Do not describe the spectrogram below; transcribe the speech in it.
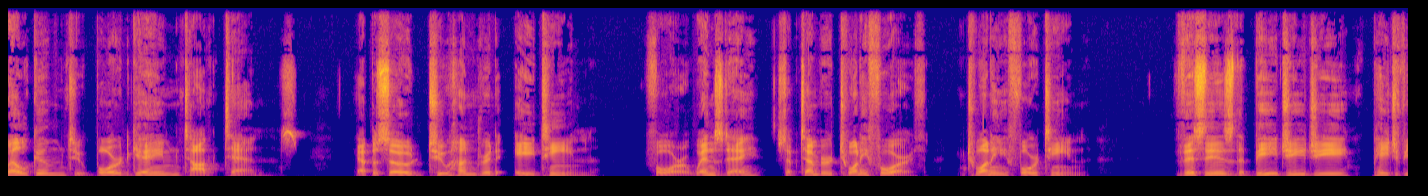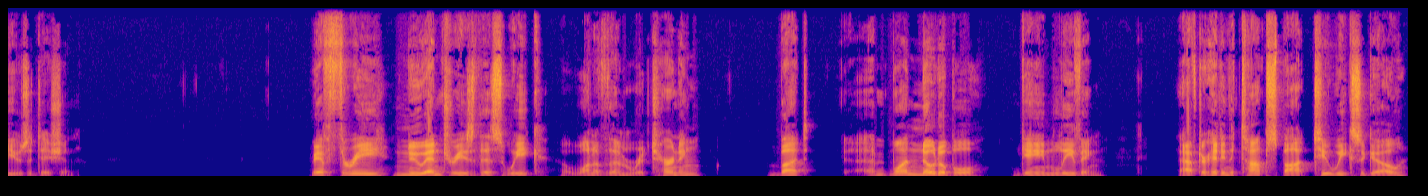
Welcome to Board Game Top Tens, episode 218 for Wednesday, September 24th, 2014. This is the BGG Page Views edition. We have three new entries this week, one of them returning, but uh, one notable game leaving. After hitting the top spot two weeks ago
